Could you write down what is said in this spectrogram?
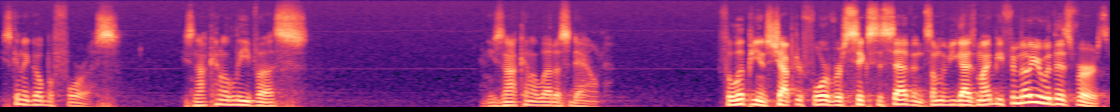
He's going to go before us. He's not going to leave us, and He's not going to let us down. Philippians chapter 4, verse 6 to 7. Some of you guys might be familiar with this verse.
